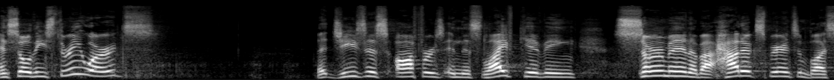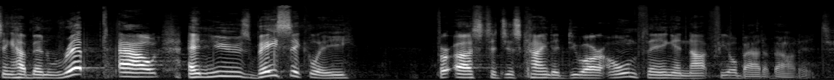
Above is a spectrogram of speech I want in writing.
And so these three words that Jesus offers in this life giving sermon about how to experience and blessing have been ripped out and used basically for us to just kind of do our own thing and not feel bad about it.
